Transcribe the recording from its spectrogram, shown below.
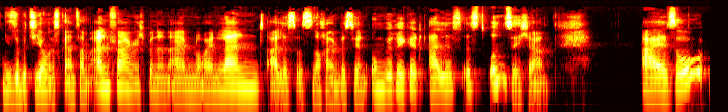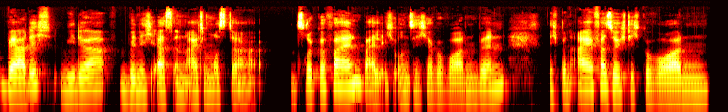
Diese Beziehung ist ganz am Anfang, ich bin in einem neuen Land, alles ist noch ein bisschen ungeregelt, alles ist unsicher. Also werde ich wieder, bin ich erst in alte Muster zurückgefallen, weil ich unsicher geworden bin. Ich bin eifersüchtig geworden.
